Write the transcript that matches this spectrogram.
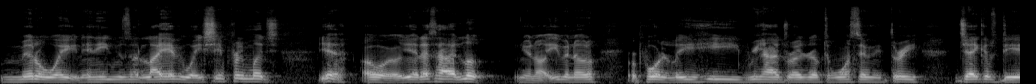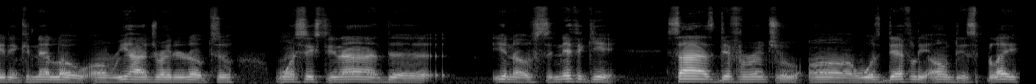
middleweight and he was a light heavyweight. Shit, pretty much, yeah. Oh, yeah, that's how it looked. You know, even though reportedly he rehydrated up to 173, Jacobs did, and Canelo um, rehydrated up to 169. The you know significant size differential uh, was definitely on display,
